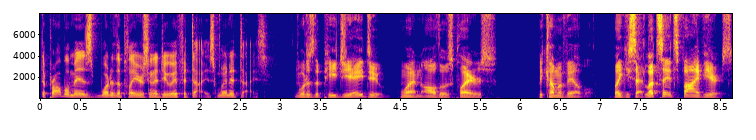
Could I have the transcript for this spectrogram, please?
The problem is, what are the players going to do if it dies? When it dies? What does the PGA do when all those players become available? Like you said, let's say it's five years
